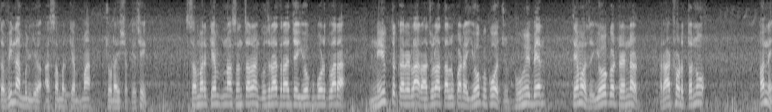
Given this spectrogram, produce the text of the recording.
તો વિના મૂલ્ય આ સમર કેમ્પમાં જોડાઈ શકે છે. સમર કેમ્પના સંચાલન ગુજરાત રાજ્ય યોગ બોર્ડ દ્વારા નિયુક્ત કરેલા રાજુલા તાલુકાના યોગ કોચ ભૂમિબેન તેમજ યોગ ટ્રેનર રાઠોડ તનુ અને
